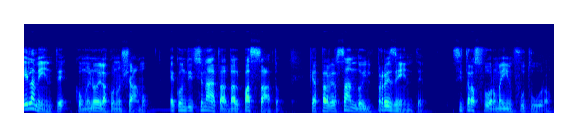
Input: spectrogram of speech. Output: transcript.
E la mente, come noi la conosciamo, è condizionata dal passato che attraversando il presente si trasforma in futuro.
